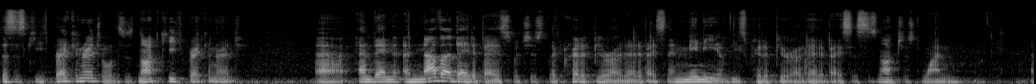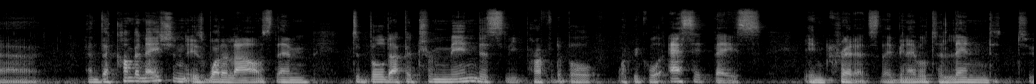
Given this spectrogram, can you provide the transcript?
this is Keith Breckenridge or this is not Keith Breckenridge. Uh, and then another database, which is the Credit Bureau database. There are many of these Credit Bureau databases. It's not just one. Uh, and the combination is what allows them to build up a tremendously profitable, what we call asset base in credits. They've been able to lend to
